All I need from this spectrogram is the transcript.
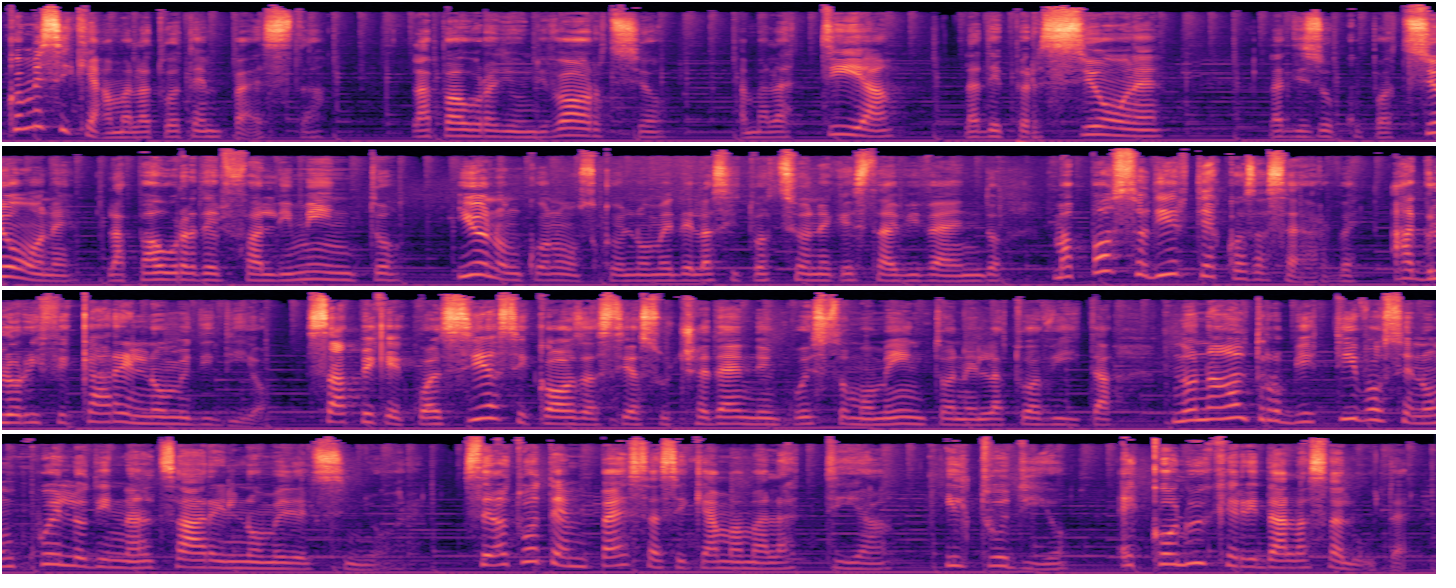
Come si chiama la tua tempesta? La paura di un divorzio? La malattia, la depressione, la disoccupazione, la paura del fallimento. Io non conosco il nome della situazione che stai vivendo, ma posso dirti a cosa serve, a glorificare il nome di Dio. Sappi che qualsiasi cosa stia succedendo in questo momento nella tua vita non ha altro obiettivo se non quello di innalzare il nome del Signore. Se la tua tempesta si chiama malattia, il tuo Dio è colui che ridà la salute.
